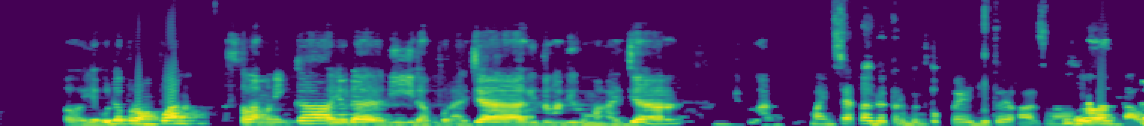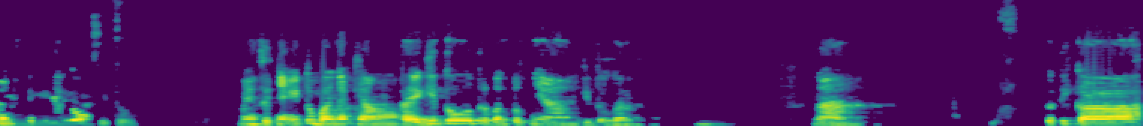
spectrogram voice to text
uh, ya udah perempuan setelah menikah ya udah di dapur aja gitu kan di rumah aja hmm. gitu kan mindsetnya udah terbentuk kayak gitu ya kak selama iya, tahun di daerah situ mindsetnya itu banyak yang kayak gitu terbentuknya gitu kan hmm. nah ketika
